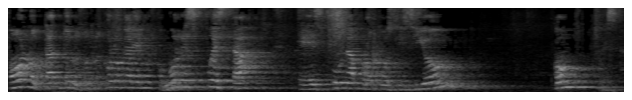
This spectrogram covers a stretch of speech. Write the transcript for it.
Por lo tanto, nosotros colocaremos como respuesta es una proposición compuesta.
